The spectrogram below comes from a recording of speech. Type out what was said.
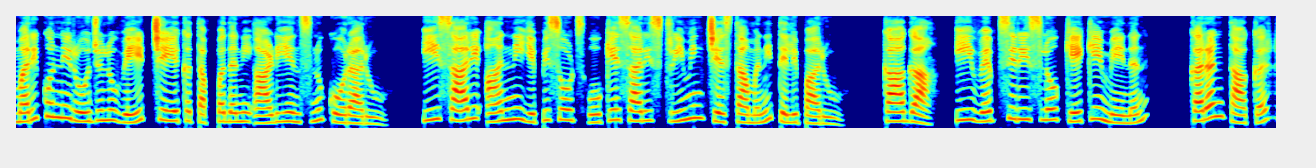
మరికొన్ని రోజులు వెయిట్ చేయక తప్పదని ఆడియన్స్ను కోరారు. ఈసారి అన్ని ఎపిసోడ్స్ ఒకేసారి స్ట్రీమింగ్ చేస్తామని తెలిపారు. కాగా ఈ వెబ్ సిరీస్లో కేకే మేనన్ కరణ్ థాకర్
